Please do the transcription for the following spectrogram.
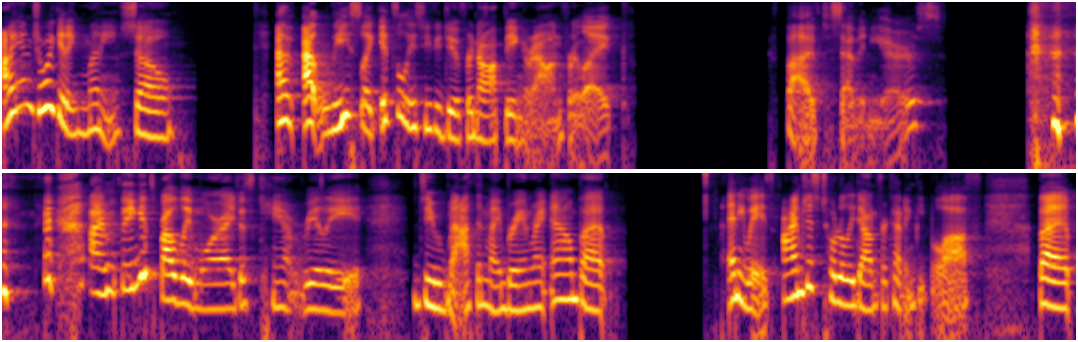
I enjoy getting money. So at, at least like it's the least you could do for not being around for like 5 to 7 years. I think it's probably more. I just can't really do math in my brain right now, but anyways, I'm just totally down for cutting people off. But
